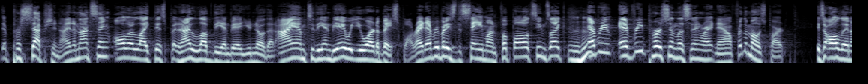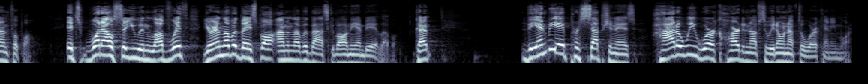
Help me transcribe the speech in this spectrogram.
the perception, and I'm not saying all are like this, but and I love the NBA, you know that. I am to the NBA what you are to baseball, right? Everybody's the same on football, it seems like. Mm-hmm. Every every person listening right now, for the most part, is all in on football. It's what else are you in love with? You're in love with baseball. I'm in love with basketball on the NBA level. Okay. The NBA perception is how do we work hard enough so we don't have to work anymore?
